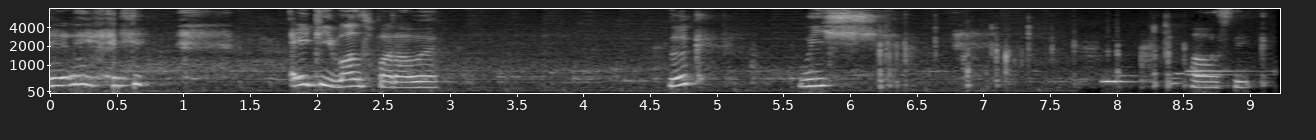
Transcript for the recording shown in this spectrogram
80 miles per hour. Look. Wish. Oh, sick.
